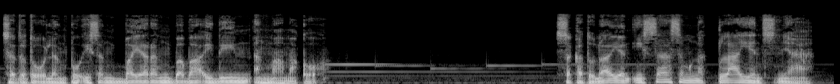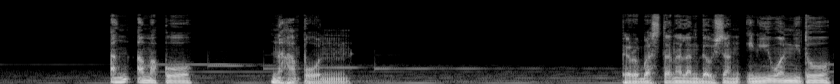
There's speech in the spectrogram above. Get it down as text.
Sa totoo lang po, isang bayarang babae din ang mama ko. Sa katunayan, isa sa mga clients niya, ang ama ko na hapon. Pero basta na lang daw siyang iniwan nito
